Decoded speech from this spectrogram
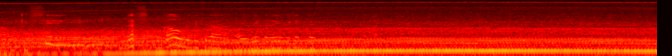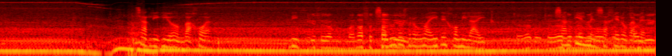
Vamos que sí. Let's go, dice la audita de mi gente. Charlie-A. Dice. Manazo. Saludos bro, ahí dejo mi like. Santi, el mensajero Gamer.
